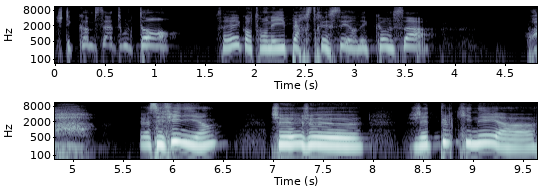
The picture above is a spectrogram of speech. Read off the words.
J'étais comme ça tout le temps. Vous savez, quand on est hyper stressé, on est comme ça. Waouh eh ben, C'est fini, hein je, j'aide plus le kiné à,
